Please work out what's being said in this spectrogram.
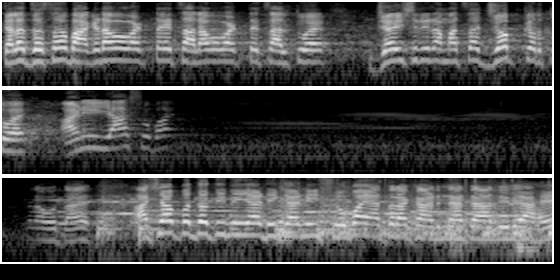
त्याला जसं बागडावं वाटतंय चालावं वाटतंय चालतोय. जय श्रीरामाचा जप करतोय आणि या शोभा होत आहे. अशा पद्धतीने या ठिकाणी शोभायात्रा काढण्यात आलेली आहे.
